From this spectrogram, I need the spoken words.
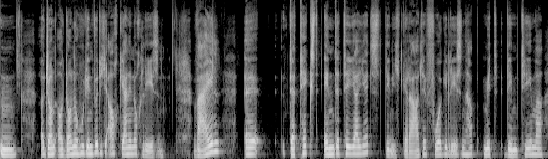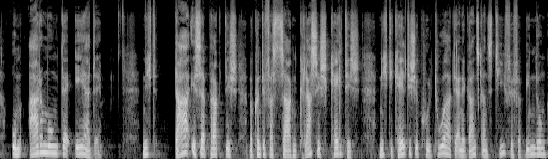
ähm, John O'Donoghue, den würde ich auch gerne noch lesen, weil äh, der Text endete ja jetzt, den ich gerade vorgelesen habe, mit dem Thema Umarmung der Erde. Nicht da ist er praktisch, man könnte fast sagen, klassisch keltisch. Nicht die keltische Kultur hatte eine ganz, ganz tiefe Verbindung.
